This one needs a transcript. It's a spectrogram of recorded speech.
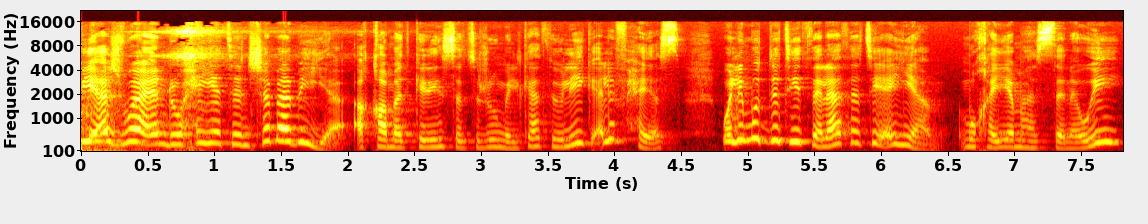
في أجواء روحية شبابية أقامت كنيسة الروم الكاثوليك الفحيص ولمدة ثلاثة أيام مخيمها السنوي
